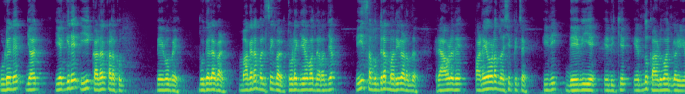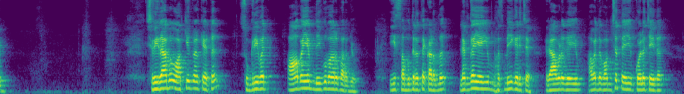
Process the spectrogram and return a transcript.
ഉടനെ ഞാൻ എങ്ങനെ ഈ കടൽ കടക്കും? ദൈവമേ മുതലകൾ മകര മത്സ്യങ്ങൾ തുടങ്ങിയവ നിറഞ്ഞ ഈ സമുദ്രം മറികടന്ന് രാവണനെ പടയോടെ നശിപ്പിച്ച് ഇനി ദേവിയെ എനിക്ക് എന്നു കാണുവാൻ കഴിയും. ശ്രീരാമവാക്യങ്ങൾ കേട്ട് സുഗ്രീവൻ ആമയം നീങ്ങുമാർ പറഞ്ഞു. ഈ സമുദ്രത്തെ കടന്ന് ലങ്കയെയും ഭസ്മീകരിച്ച് രാവണനെയും അവന്റെ വംശത്തെയും കൊല ചെയ്ത്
